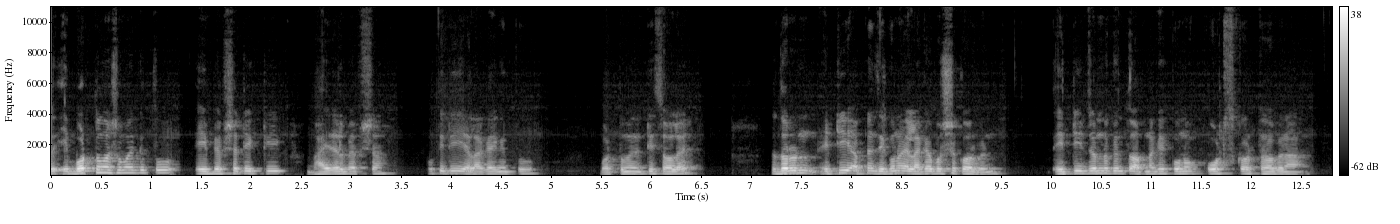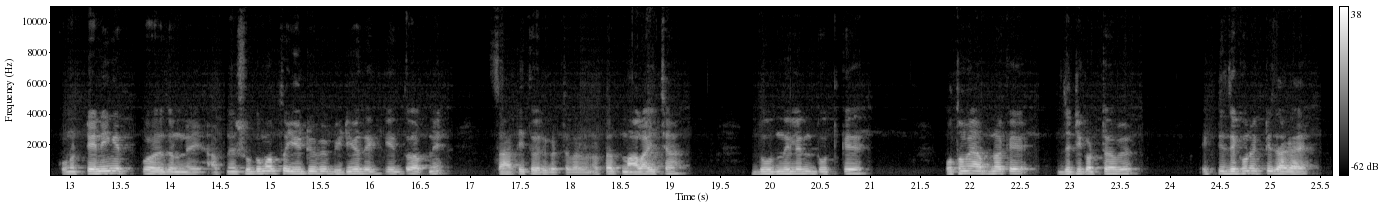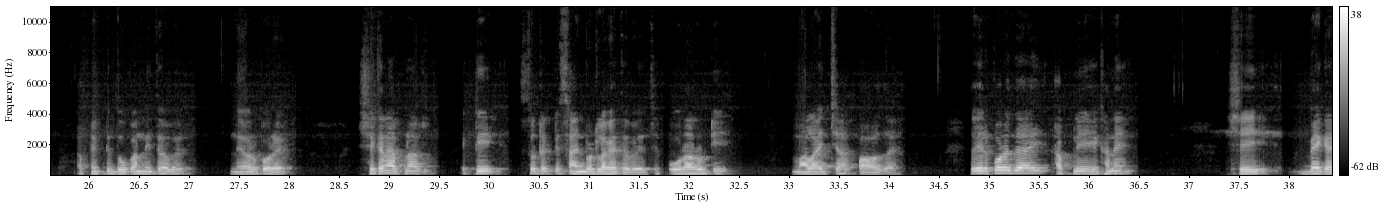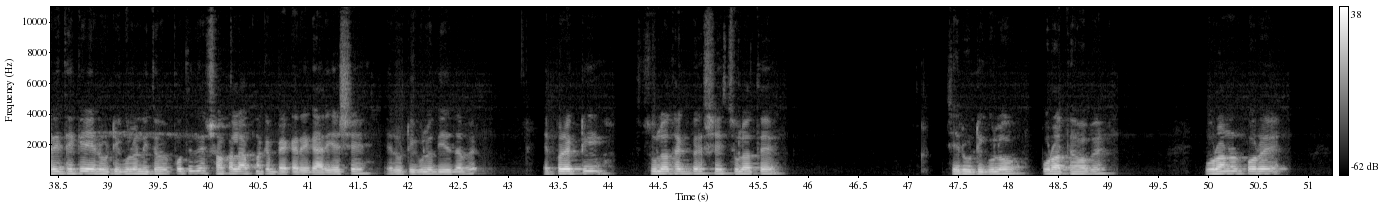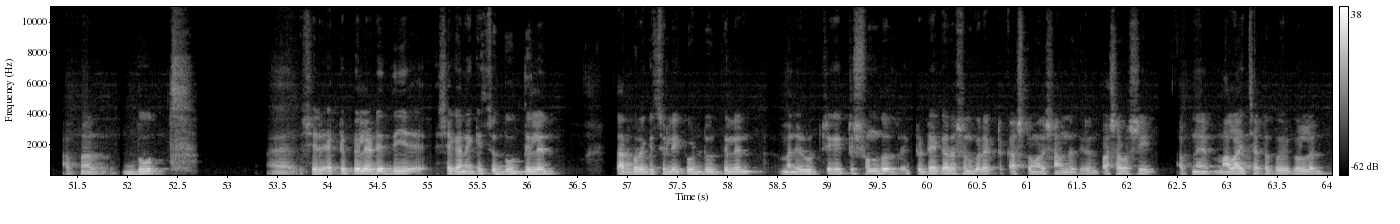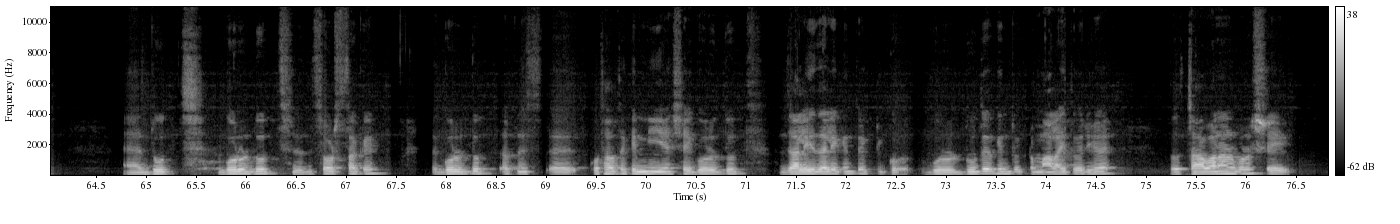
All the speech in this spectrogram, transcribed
তো এই বর্তমান সময় কিন্তু এই ব্যবসাটি একটি ভাইরাল ব্যবসা। প্রতিটি এলাকায় কিন্তু বর্তমানে এটি চলে। তো ধরুন, এটি আপনি যে কোনো এলাকায় বসে করবেন, এটির জন্য কিন্তু আপনাকে কোনো কোর্স করতে হবে না। কোনো ট্রেনিংয়ের প্রয়োজন নেই। আপনি শুধুমাত্র ইউটিউবে ভিডিও দেখে কিন্তু আপনি চাটি তৈরি করতে পারবেন। অর্থাৎ মালাই চা, দুধ নিলেন দুধকে, প্রথমে আপনাকে যেটি করতে হবে, একটি যে কোনো একটি জায়গায় আপনি একটি দোকান নিতে হবে। নেওয়ার পরে সেখানে আপনার একটি ছোট একটি সাইনবোর্ড লাগাইতে হবে যে পোড়া রুটি মালাই চা পাওয়া যায়। তো এরপরে যাই আপনি এখানে সেই বেকারি থেকে এই রুটিগুলো নিতে হবে। প্রতিদিন সকালে আপনাকে বেকারি গাড়ি এসে এই রুটিগুলো দিয়ে যাবে। এরপর একটি চুলা থাকবে, সেই চুলাতে সেই রুটিগুলো পোড়াতে হবে। পোড়ানোর পরে আপনার দুধ সে একটি প্লেটে দিয়ে সেখানে কিছু দুধ দিলেন। তারপরে কিছু লিকুইড দুধ দিলেন মানে রুটিকে একটু সুন্দর একটু ডেকোরেশন করে একটা কাস্টমারের সামনে দিলেন। পাশাপাশি আপনি মালাই চাটা তৈরি করলেন। দুধ, গরুর দুধ যদি সোর্স থাকে গরুর দুধ আপনি কোথাও থেকে নিয়ে সেই গরুর দুধ জ্বালিয়ে জ্বালিয়ে কিন্তু একটি গরু- গরুর দুধের কিন্তু একটা মালাই তৈরি হয়। তো চা বানানোর পর সেই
